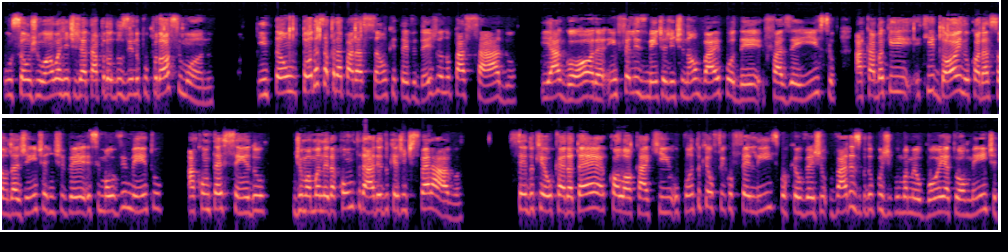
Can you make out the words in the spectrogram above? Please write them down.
o São João, a gente já está produzindo para o próximo ano. Então, toda essa preparação que teve desde o ano passado e agora, infelizmente, a gente não vai poder fazer isso, acaba que, que dói no coração da gente a gente ver esse movimento acontecendo de uma maneira contrária do que a gente esperava. Sendo que eu quero até colocar aqui o quanto que eu fico feliz, porque eu vejo vários grupos de Guma Meu Boi atualmente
